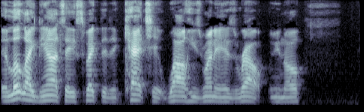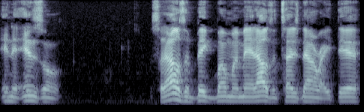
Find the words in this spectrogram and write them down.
it looked like Diontae expected to catch it while he's running his route, you know, in the end zone. So that was a big bummer, man. That was a touchdown right there.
